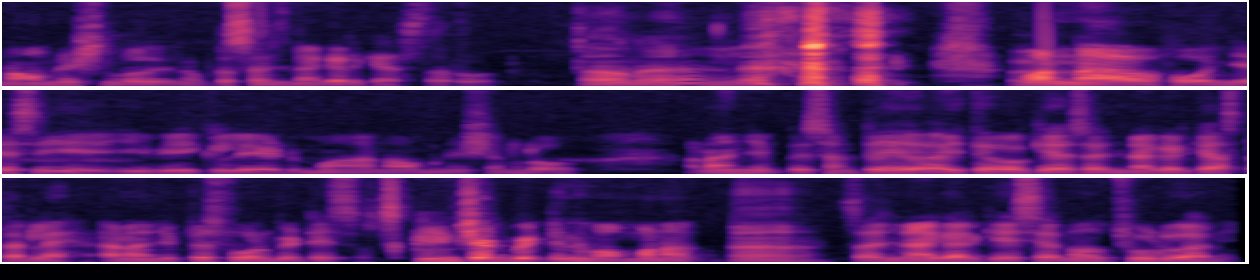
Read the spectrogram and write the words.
నామినేషన్లో లేనప్పుడు సంజనా గారికి వేస్తారు. అవునా? మొన్న ఫోన్ చేసి ఈ వీక్ లేడు మా నామినేషన్లో అని అని చెప్పేసి అంటే అయితే ఓకే సంజనా గారికి వేస్తానులే అని అని చెప్పేసి ఫోన్ పెట్టేసి స్క్రీన్ షాట్ పెట్టింది మా అమ్మ నాకు. సంజనా గారికి వేసాను చూడు అని.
